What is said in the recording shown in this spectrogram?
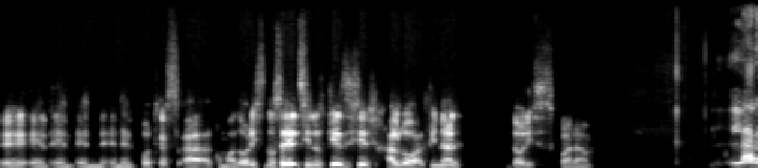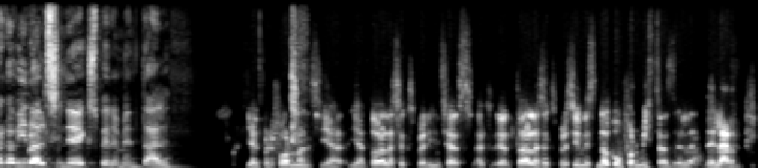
eh, en, en, en, el podcast como a Doris. No sé si nos quieres decir algo al final, Doris, para... Larga vida al cine experimental. Y al performance y a, todas las experiencias, todas las expresiones no conformistas del arte.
